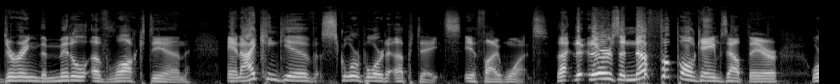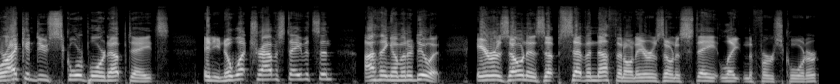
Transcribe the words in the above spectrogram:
during the middle of locked in, and I can give scoreboard updates if I want. There's enough football games out there where I can do scoreboard updates. And you know what, Travis Davidson? I think I'm going to do it. Arizona is up 7 0 on Arizona State late in the first quarter.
